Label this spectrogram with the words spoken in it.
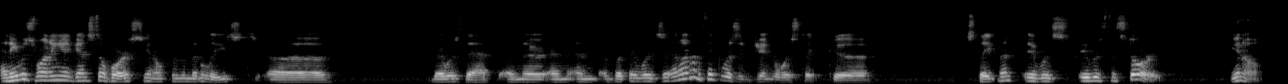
and he was running against a horse, you know, from the Middle East. Uh, there was that, and there, and and but there was, and I don't think it was a jingoistic uh, statement. It was, it was the story you know.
